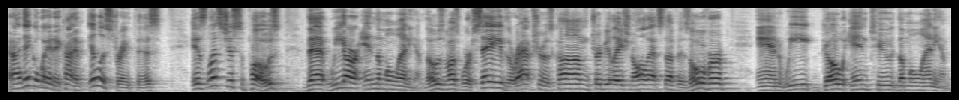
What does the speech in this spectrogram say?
And I think a way to kind of illustrate this is let's just suppose that we are in the millennium. Those of us were saved, the rapture has come, tribulation, all that stuff is over, and we go into the millennium.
